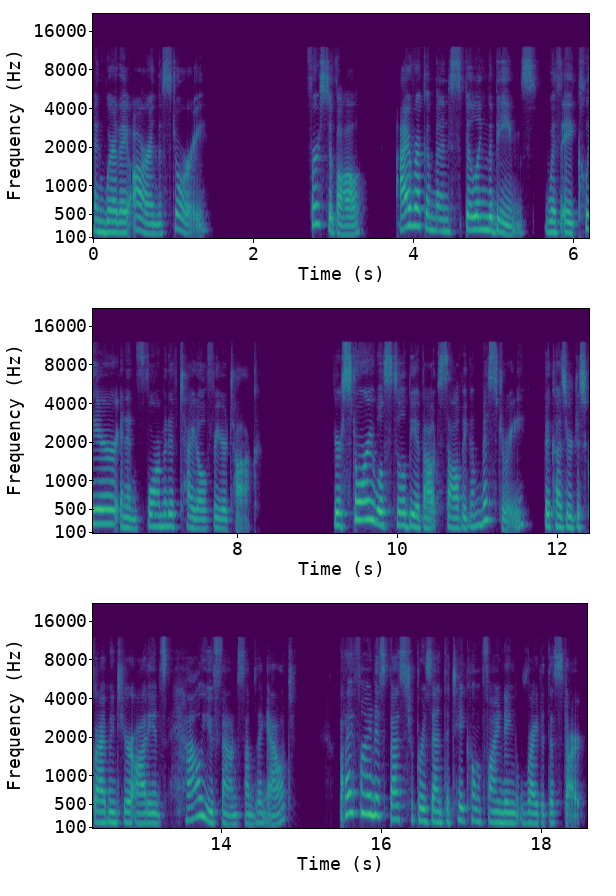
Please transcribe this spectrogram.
and where they are in the story. First of all, I recommend spilling the beans with a clear and informative title for your talk. Your story will still be about solving a mystery because you're describing to your audience how you found something out, but I find it's best to present the take-home finding right at the start.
